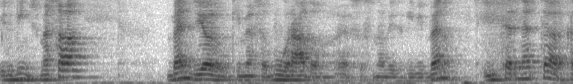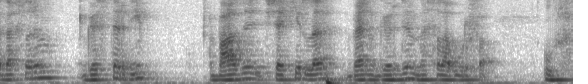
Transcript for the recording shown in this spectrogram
ilginç. Mesela ben diyorum ki mesela bu Radon Sosnowiec gibi ben internette arkadaşlarım gösterdi bazı şehirler ben gördüm mesela Urfa. Urfa.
